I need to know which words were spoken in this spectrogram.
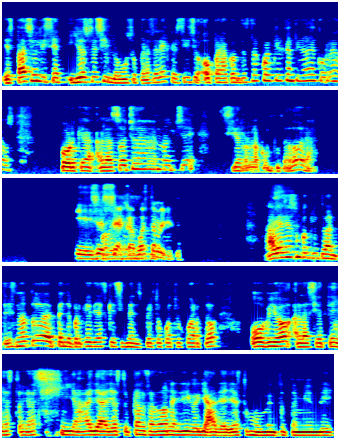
espacio Lisset, y yo sé si lo uso para hacer ejercicio o para contestar cualquier cantidad de correos, porque a, las 8 de la noche cierro la computadora. Y dices, se acabó esta mañana. A veces un poquito antes, no todo depende, porque hay días que si me despierto cuatro y cuarto, obvio, a las 7 ya estoy así, ya, ya, ya estoy cansadona y digo, ya, ya, ya es tu momento también de,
